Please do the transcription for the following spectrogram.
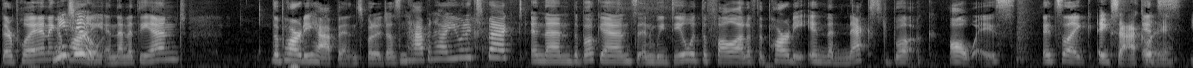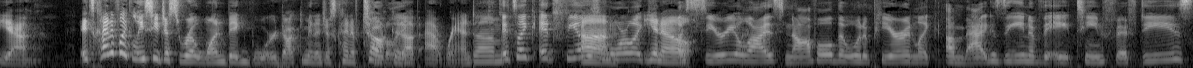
they're planning Me a party, too. and then at the end, the party happens, but it doesn't happen how you would expect, and then the book ends, and we deal with the fallout of the party in the next book. Always, it's like exactly. It's- yeah. It's kind of like Lacey just wrote one big Word document and just kind of chopped Totally. it up at random. it's like it feels Um, more like you know- a serialized novel that would appear in like a magazine of the 1850s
